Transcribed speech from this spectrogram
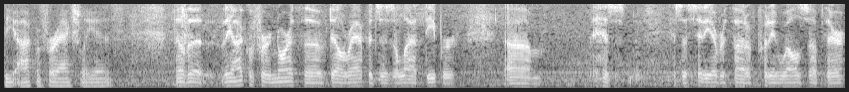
the aquifer actually is. Now, the the aquifer north of Dell Rapids is a lot deeper. Um, has has the city ever thought of putting wells up there?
